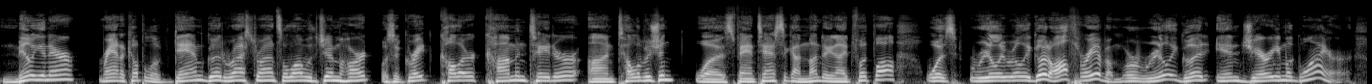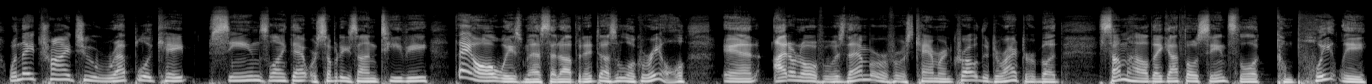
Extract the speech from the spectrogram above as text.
millionaire. Ran a couple of damn good restaurants along with Jim Hart. Was a great color commentator on television. Was fantastic on Monday Night Football. Was really, really good. All three of them were really good in Jerry Maguire. When they try to replicate scenes like that where somebody's on TV, they always mess it up and it doesn't look real. And I don't know if it was them or if it was Cameron Crowe, the director, but somehow they got those scenes to look completely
